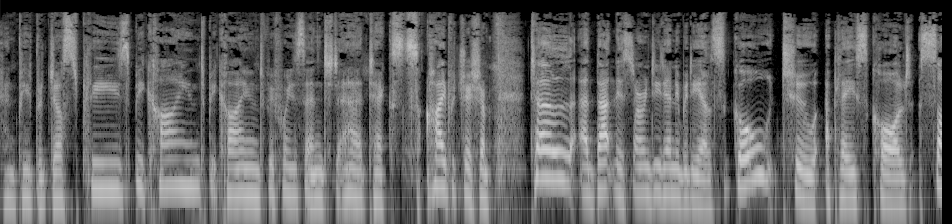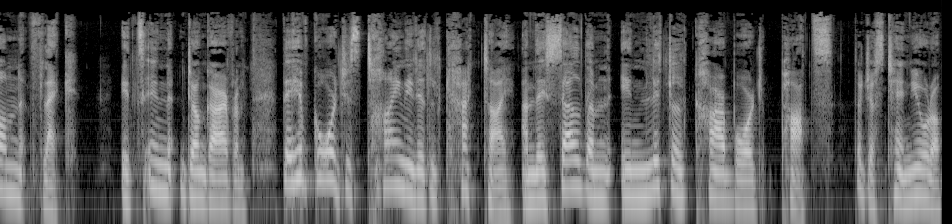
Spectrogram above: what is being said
Can people just please be kind? Be kind before you send uh, texts. Hi, Patricia. Tell uh, that listener, or indeed anybody else, go to a place called Sunfleck it's in Dungarvan. They have gorgeous, tiny little cacti and they sell them in little cardboard pots. They're just 10 euro.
